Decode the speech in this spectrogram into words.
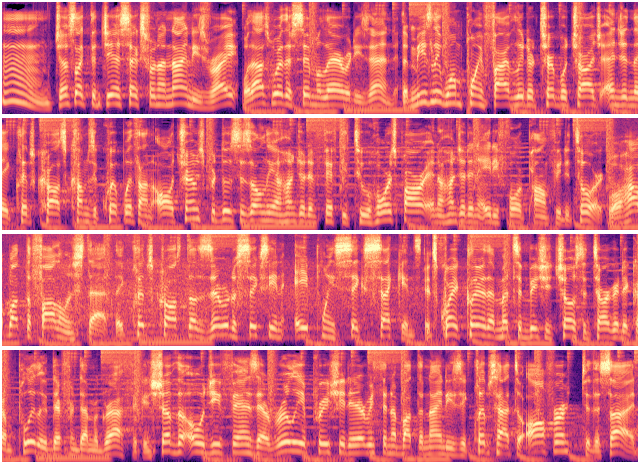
Hmm, just like the GSX from the 90s, right? Well, that's where the similarities end. The measly 1.5 liter turbocharged engine the Eclipse Cross comes equipped with on all trims produces produces only 152 horsepower and 184 pound-feet of torque. Well, how about the following stat? The Eclipse Cross does 0 to 60 in 8.6 seconds. It's quite clear that Mitsubishi chose to target a completely different demographic and shove the OG fans that really appreciated everything about the 90s Eclipse had to offer to the side.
